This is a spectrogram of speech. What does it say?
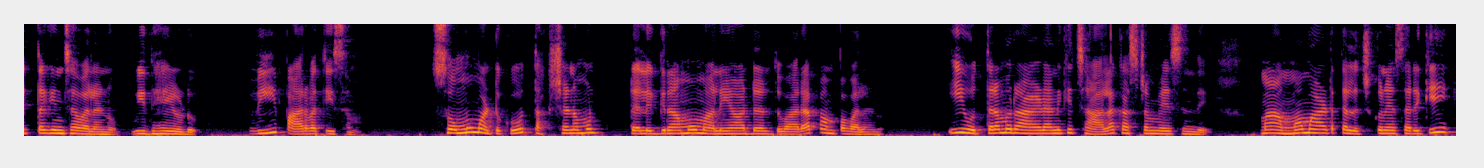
చిత్తగించవలను విధేయుడు. వి. పార్వతీశం. సొమ్ము మటుకు తక్షణము టెలిగ్రాము మనీ ఆర్డర్ ద్వారా పంపవలను. ఈ ఉత్తరము రాయడానికి చాలా కష్టం వేసింది. మా అమ్మ మాట తలుచుకునేసరికి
